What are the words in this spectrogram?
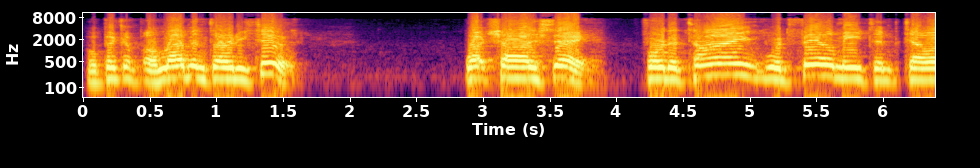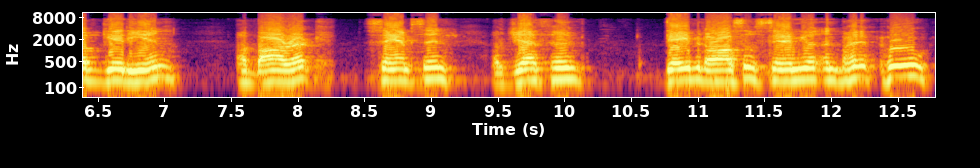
We'll pick up 1132. What shall I say? For the time would fail me to tell of Gideon, of Barak, Samson, of Jephthah, David also, Samuel, and who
